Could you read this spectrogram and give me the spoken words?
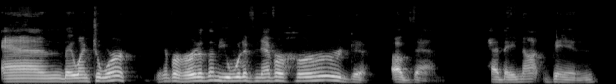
And they went to work. You never heard of them? You would have never heard of them had they not been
